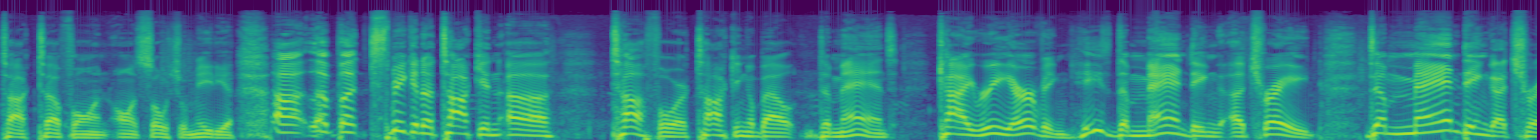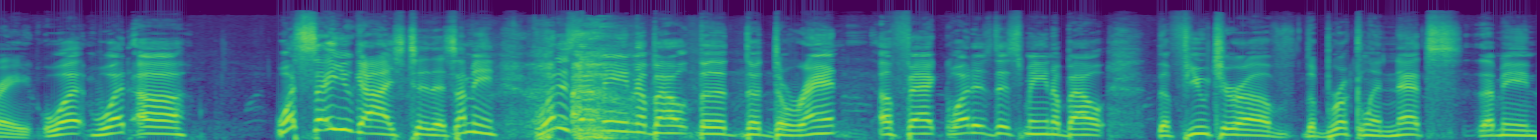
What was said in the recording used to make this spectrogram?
talk tough on on social media. Uh, but speaking of talking uh, tough or talking about demands, Kyrie Irving, he's demanding a trade. Demanding a trade. What what uh what say you guys to this? I mean, what does that mean about the the Durant effect? What does this mean about the future of the Brooklyn Nets? I mean,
